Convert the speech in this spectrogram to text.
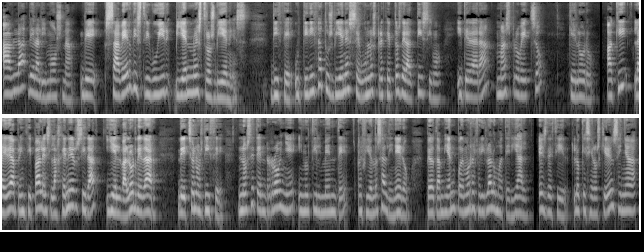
Habla de la limosna, de saber distribuir bien nuestros bienes. Dice, utiliza tus bienes según los preceptos del Altísimo, y te dará más provecho que el oro. Aquí la idea principal es la generosidad y el valor de dar. De hecho nos dice, no se te enroñe inútilmente refiriéndose al dinero, pero también podemos referirlo a lo material. Es decir, lo que se nos quiere enseñar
